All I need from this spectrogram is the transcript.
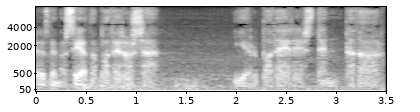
Es demasiado poderosa. Y el poder es tentador.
